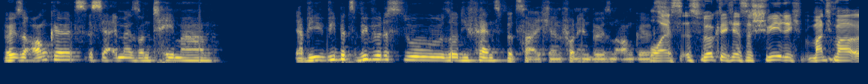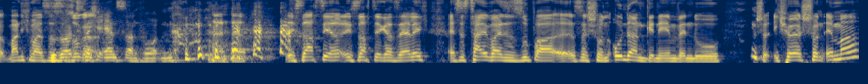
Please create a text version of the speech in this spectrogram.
Böse Onkels ist ja immer so ein Thema. Ja, wie, wie, wie würdest du so die Fans bezeichnen von den bösen Onkels? Boah, es ist wirklich, es ist schwierig. Manchmal, manchmal ist du es sollst sogar. nicht ernst antworten. ich sag dir, ich sag dir ganz ehrlich, es ist teilweise super, es ist schon unangenehm, wenn du. Ich höre es schon immer,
